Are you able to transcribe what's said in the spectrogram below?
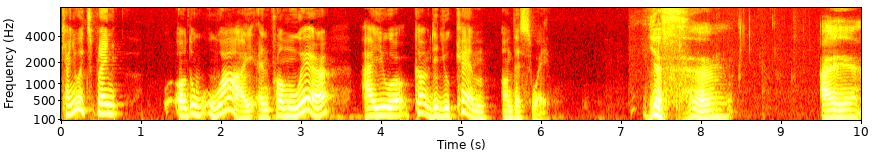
Can you explain why and from where are you come, did you come on this way? Yes, um, I,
